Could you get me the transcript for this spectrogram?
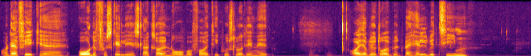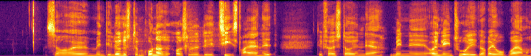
Og der fik jeg otte forskellige slags øjendråber, for at de kunne slå det ned. Og jeg blev drøbet hver halve time. Så, øh, men det lykkedes dem kun at, at slå det 10 streger ned, det første øjen der. Men øh, øjenlægen turde ikke at reoperere mig,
